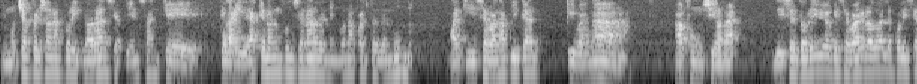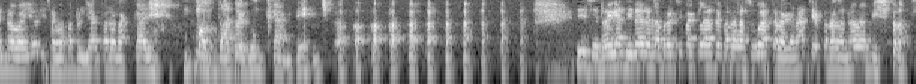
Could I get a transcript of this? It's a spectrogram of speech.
Y muchas personas por ignorancia piensan que, que las ideas que no han funcionado en ninguna parte del mundo, aquí se van a aplicar y van a, a funcionar. Dice Toribio que se va a graduar de policía en Nueva York y se va a patrullar para las calles montado en un camello. Dice, traigan dinero en la próxima clase para la subasta, la ganancia es para la nueva emisora.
